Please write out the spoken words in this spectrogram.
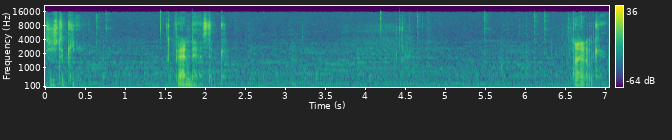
Just a key. Fantastic. I don't care.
